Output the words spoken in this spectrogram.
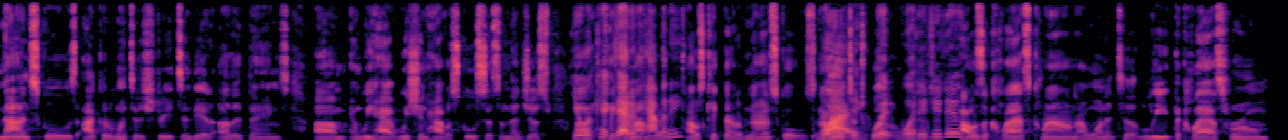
nine schools. I could have went to the streets and did other things. Um, and we have we shouldn't have a school system that just You uh, were kicked kick out of how many? I was kicked out of nine schools. and I Why? went to 12. What, what did you do? I was a class clown. I wanted to lead the classroom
